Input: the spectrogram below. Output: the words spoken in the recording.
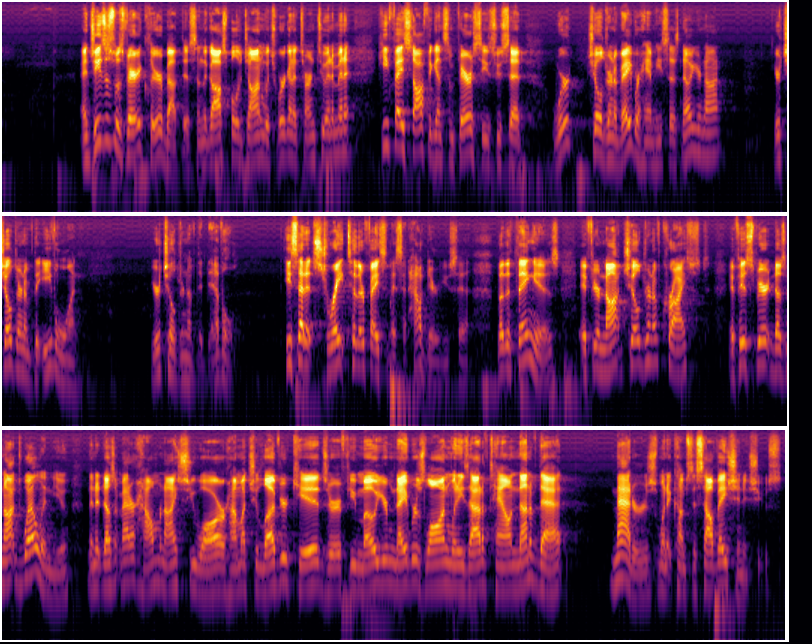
And Jesus was very clear about this in the Gospel of John, which we're going to turn to in a minute he faced off against some Pharisees who said, We're children of Abraham. He says, No, you're not. You're children of the evil one. You're children of the devil. He said it straight to their face, and they said, How dare you say that? But the thing is, if you're not children of Christ, if His Spirit does not dwell in you, then it doesn't matter how nice you are, or how much you love your kids, or if you mow your neighbor's lawn when he's out of town. None of that matters when it comes to salvation issues.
